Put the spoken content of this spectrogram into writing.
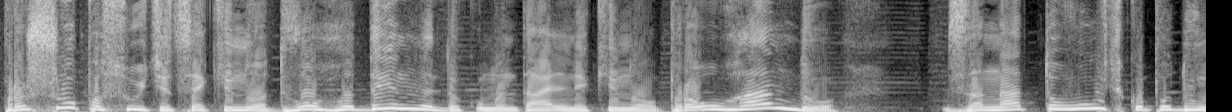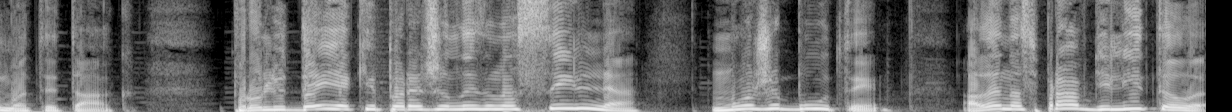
Про що, по суті, це кіно? Двогодинне документальне кіно. Про Уганду занадто вузько подумати так. Про людей, які пережили насилля, може бути. Але насправді Літл, е,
